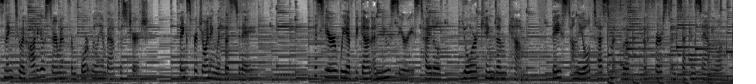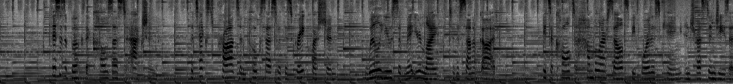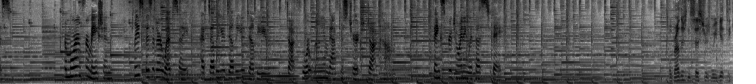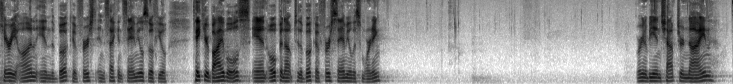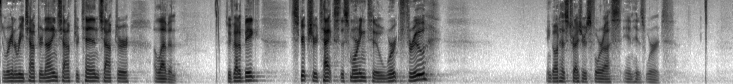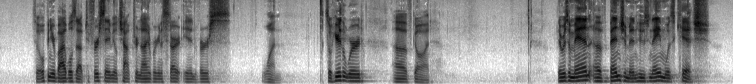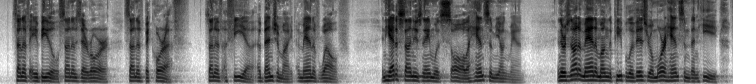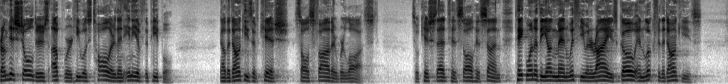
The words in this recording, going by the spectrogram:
listening to an audio sermon from Fort William Baptist Church. Thanks for joining with us today. This year, we have begun a new series titled Your Kingdom Come, based on the Old Testament book of 1st and 2nd Samuel. This is a book that calls us to action. The text prods and pokes us with this great question Will you submit your life to the Son of God? It's a call to humble ourselves before this King and trust in Jesus. For more information, please visit our website at www.fortwilliambaptistchurch.com. Thanks for joining with us today. Well, brothers and sisters, we get to carry on in the book of 1st and 2nd Samuel. So if you'll take your Bibles and open up to the book of 1st Samuel this morning. We're going to be in chapter 9, and we're going to read chapter 9, chapter 10, chapter 11. So we've got a big scripture text this morning to work through, and God has treasures for us in His Word. So open your Bibles up to 1 Samuel chapter 9. We're going to start in verse 1. So hear the word of God. There was a man of Benjamin whose name was Kish, son of Abiel, son of Zeror, son of Becorath, son of Aphiah, a Benjamite, a man of wealth. And he had a son whose name was Saul, a handsome young man. And there was not a man among the people of Israel more handsome than he. From his shoulders upward, he was taller than any of the people. Now the donkeys of Kish, Saul's father, were lost. So Kish said to Saul his son, Take one of the young men with you and arise, go and look for the donkeys.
